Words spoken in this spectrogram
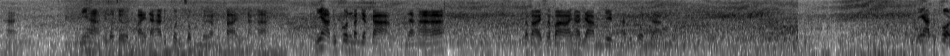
นะฮะนี่ฮะเดี๋ยวเราเดินไปนะฮะทุกคนชมเมืองไปนะฮะนี่ฮะทุกคนบรรยากาศนะฮะสบายสบายฮะยามเย็นฮะทุกคนจ้ะนี่ฮะทุกคน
